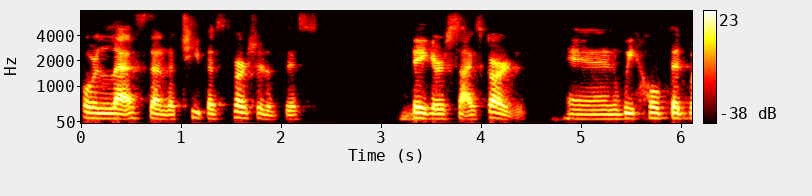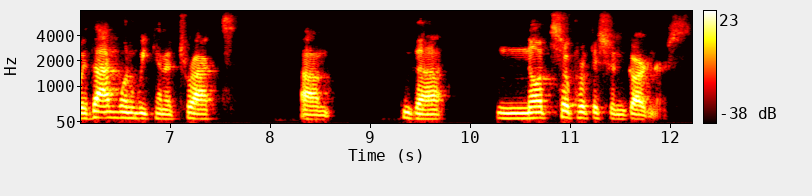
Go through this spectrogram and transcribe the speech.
or less than the cheapest version of this bigger size garden. And we hope that with that one, we can attract um, the not so proficient gardeners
